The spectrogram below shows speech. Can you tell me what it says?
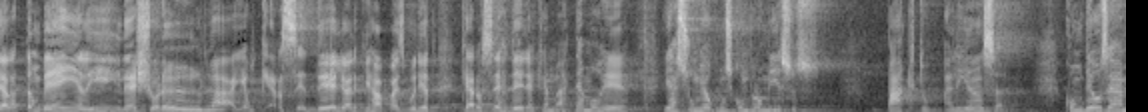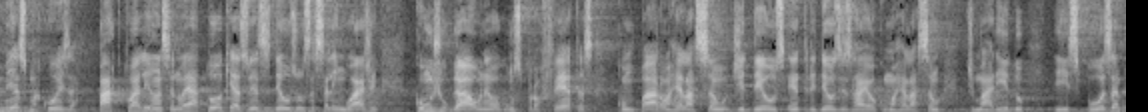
ela também ali, né, chorando, ah, eu quero ser dele, olha que rapaz bonito, quero ser dele até morrer. E assumir alguns compromissos. Pacto, aliança. Com Deus é a mesma coisa, pacto, aliança. Não é à toa que às vezes Deus usa essa linguagem conjugal, né? alguns profetas comparam a relação de Deus entre Deus e Israel como uma relação de marido e esposa,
